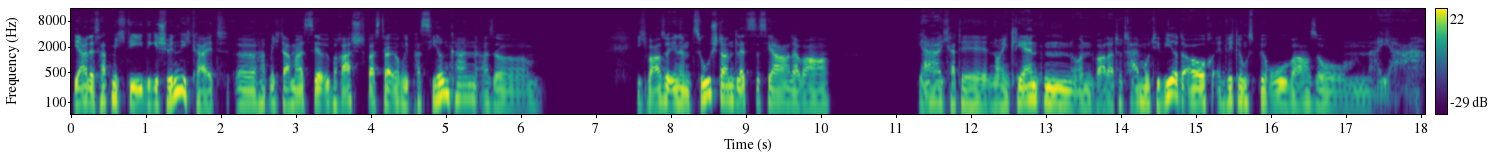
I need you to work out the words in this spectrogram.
Ja, das hat mich die die Geschwindigkeit äh, hat mich damals sehr überrascht, was da irgendwie passieren kann. Also ich war so in einem Zustand letztes Jahr, da war ja, ich hatte neuen Klienten und war da total motiviert auch. Entwicklungsbüro war so, naja,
